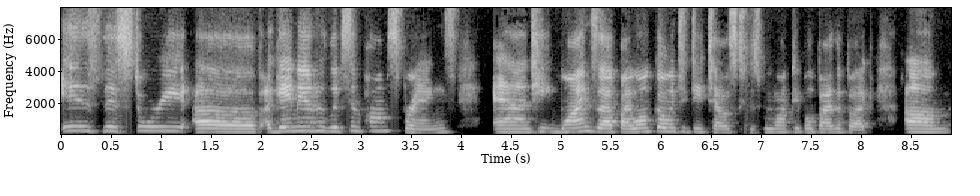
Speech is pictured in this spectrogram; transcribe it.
is this story of a gay man who lives in Palm Springs. And he winds up, I won't go into details because we want people to buy the book, um,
